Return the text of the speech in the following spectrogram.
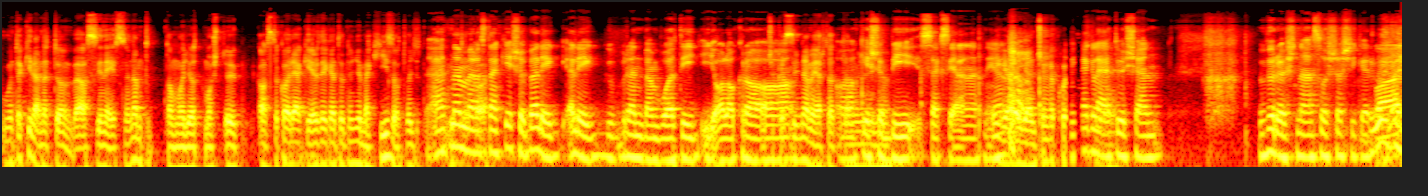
mondta, ki lenne tömve a színésznő. Nem tudtam, hogy ott most ők azt akarják érzékeltetni, hogy meghízott, vagy Hát nem, mert akar. aztán később elég, elég rendben volt így, így alakra Csak a, ezt így nem értettem. a későbbi szex jelenetnél. Igen, igen, igen, csak hogy... Meglehetősen vörös nászosra sikerült. Vár,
